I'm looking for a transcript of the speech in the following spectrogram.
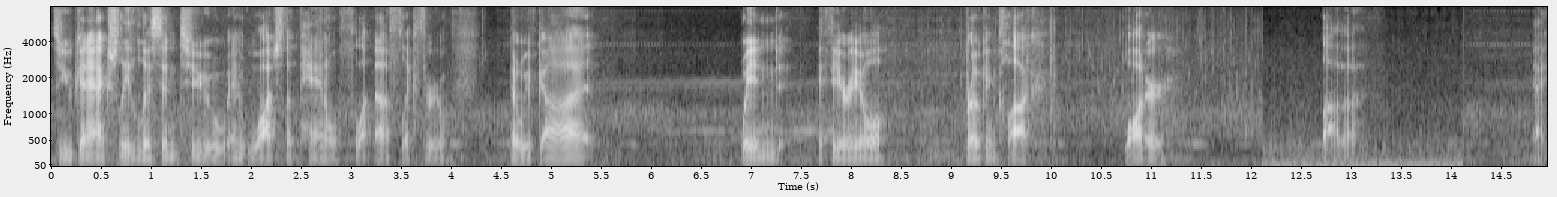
So you can actually listen to and watch the panel fl uh, flick through. So we've got wind, ethereal, broken clock, water, lava. Okay.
